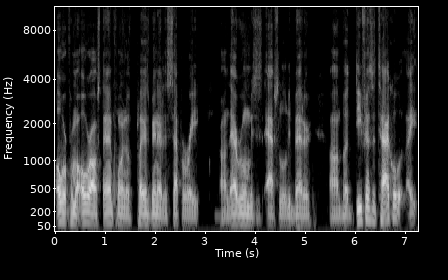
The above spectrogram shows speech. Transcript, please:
over from an overall standpoint of players being able to separate, um, that room is just absolutely better. Um, but defensive tackle, like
